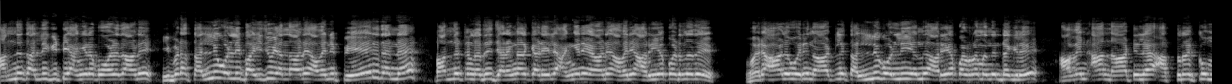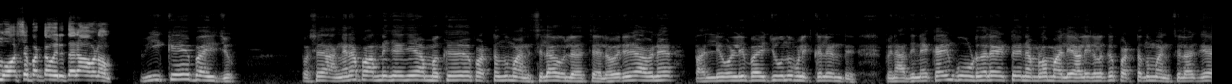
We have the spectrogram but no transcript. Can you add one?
അന്ന് തല്ല് കിട്ടി അങ്ങനെ പോയതാണ്. ഇവിടെ തല്ലുകൊള്ളി ബൈജു എന്നാണ് അവന് പേര് തന്നെ വന്നിട്ടുള്ളത്. ജനങ്ങൾക്കിടയിൽ അങ്ങനെയാണ് അവന് അറിയപ്പെടുന്നത്. ഒരാൾ ഒരു നാട്ടിൽ തല്ലുകൊള്ളി എന്ന് അറിയപ്പെടണമെന്നുണ്ടെങ്കിൽ അവൻ ആ നാട്ടിലെ അത്രക്കും മോശപ്പെട്ട ഒരുത്തനാവണം. വി കെ ബൈജു. പക്ഷെ അങ്ങനെ പറഞ്ഞു കഴിഞ്ഞാൽ നമുക്ക് പെട്ടെന്ന് മനസ്സിലാവില്ല ചിലവർ അവനെ തല്ലിവള്ളി ബൈജു എന്ന് വിളിക്കലുണ്ട്. പിന്നെ അതിനേക്കാളും കൂടുതലായിട്ട് നമ്മളെ മലയാളികൾക്ക് പെട്ടെന്ന് മനസ്സിലാക്കുക.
